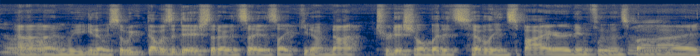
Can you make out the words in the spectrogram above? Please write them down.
Uh, and we, you know, so we, that was a dish that I would say is like, you know, not traditional, but it's heavily inspired, influenced by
